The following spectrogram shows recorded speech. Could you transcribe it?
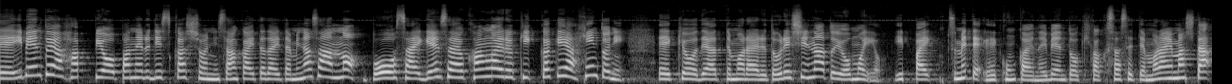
えー、イベントや発表、パネルディスカッションに参加いただいた皆さんの防災・減災を考えるきっかけやヒントに、えー、今日出会ってもらえると嬉しいなという思いをいっぱい詰めて、えー、今回のイベントを企画させてもらいました。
